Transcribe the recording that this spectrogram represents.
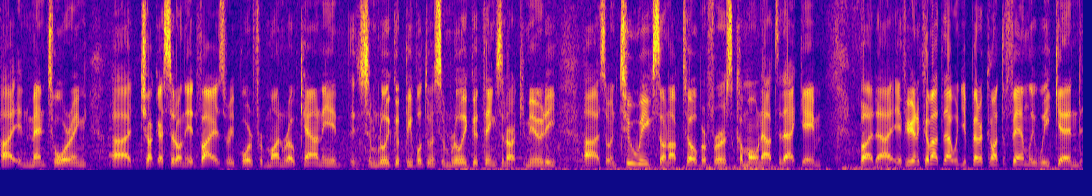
uh, in mentoring. Uh, Chuck, I sit on the advisory board for Monroe County, and some really good people doing some really good things in our community. Uh, so in two weeks, on October 1st, come on out to that game. But uh, if you're going to come out to that one, you better come out to family weekend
